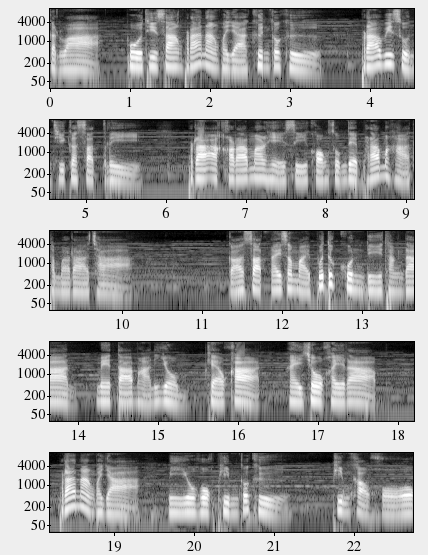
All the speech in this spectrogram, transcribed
กันว่าผู้ที่สร้างพระนางพญาขึ้นก็คือ พระวิสุทธิกษัตรี พระอัครมเหสีของสมเด็จพระมหาธรรมราชา กษัตริย์ในสมัยพุทธคุณดีทางด้าน เมตตามหานิยม แขวคาด ให้โชคให้ราบ พระนางพญามีอยู่หกพิมพ์ก็คือ พิมพ์เข่าโค้ง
